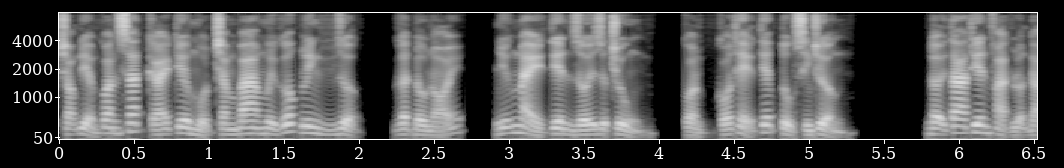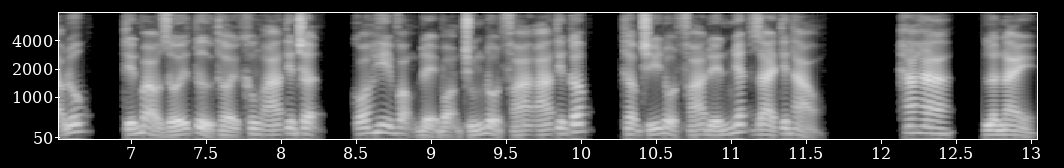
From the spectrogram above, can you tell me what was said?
trọng điểm quan sát cái kia một trăm ba mươi gốc linh dược, gật đầu nói, những này tiên giới dược chủng còn có thể tiếp tục sinh trưởng. Đợi ta thiên phạt luận đạo lúc, tiến vào giới tử thời không á tiên trận, có hy vọng để bọn chúng đột phá á tiên cấp, thậm chí đột phá đến nhất giai tiên thảo. Ha ha, lần này,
